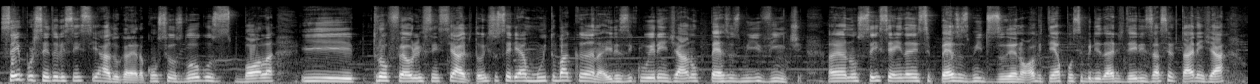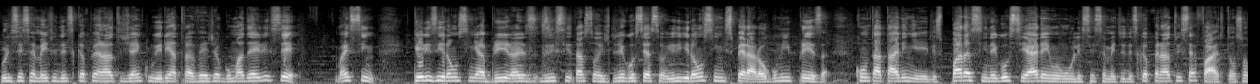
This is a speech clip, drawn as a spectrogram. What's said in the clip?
100% licenciado, galera, com seus logos, bola e troféu licenciado. Então isso seria muito bacana, eles incluírem já no PES 2020. Ah, eu não sei se ainda nesse PES 2019 tem a possibilidade deles acertarem já o licenciamento desse campeonato e já incluírem através de alguma DLC. Mas sim, que eles irão sim abrir as licitações de negociação e irão sim esperar alguma empresa contatarem eles para sim negociarem o licenciamento desse campeonato, isso é fato. Então só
